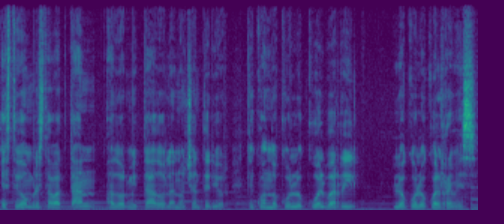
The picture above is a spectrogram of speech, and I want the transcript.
Este hombre estaba tan adormitado la noche anterior que cuando colocó el barril lo colocó al revés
